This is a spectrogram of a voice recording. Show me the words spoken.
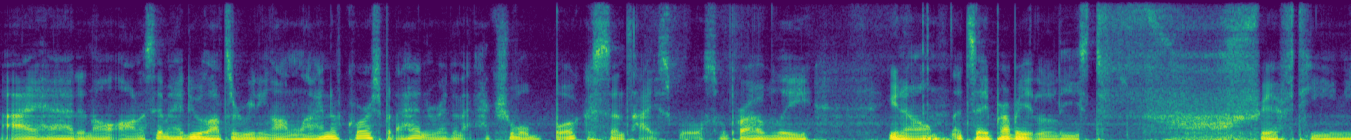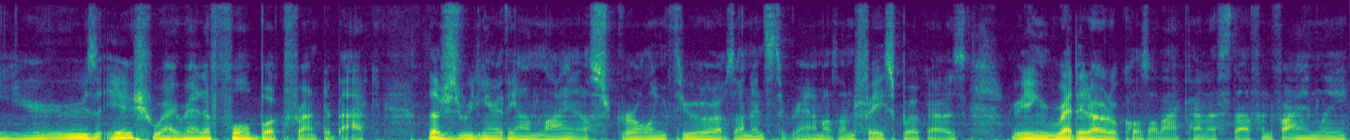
I had, in all honesty, I mean, I do lots of reading online, of course, but I hadn't read an actual book since high school. So probably, you know, I'd say probably at least 15 years ish where I read a full book front to back. I was just reading everything online. I was scrolling through. I was on Instagram. I was on Facebook. I was reading Reddit articles, all that kind of stuff. And finally,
